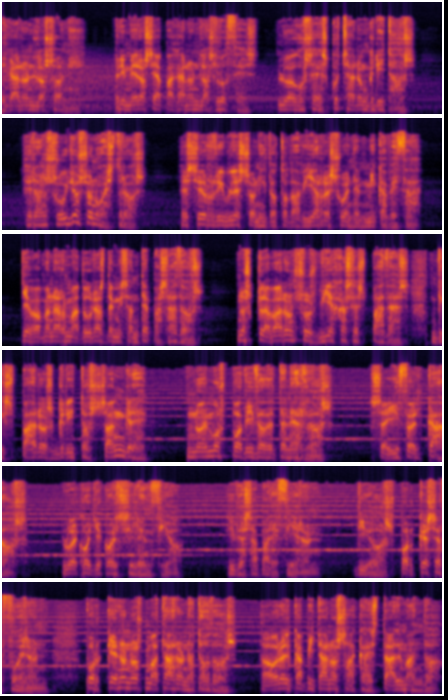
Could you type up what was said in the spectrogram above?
llegaron los Oni. Primero se apagaron las luces, luego se escucharon gritos. ¿Eran suyos o nuestros? Ese horrible sonido todavía resuena en mi cabeza. Llevaban armaduras de mis antepasados. Nos clavaron sus viejas espadas, disparos, gritos, sangre. No hemos podido detenerlos. Se hizo el caos. Luego llegó el silencio. Y desaparecieron. Dios, ¿por qué se fueron? ¿Por qué no nos mataron a todos? Ahora el capitán Osaka está al mando.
